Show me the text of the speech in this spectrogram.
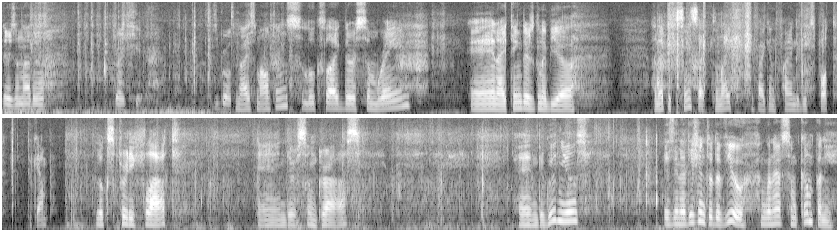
there's another right here. It's. Nice mountains. Looks like there's some rain, and I think there's gonna be a an epic sunset tonight if I can find a good spot to camp. Looks pretty flat, and there's some grass. And the good news is in addition to the view, I'm gonna have some company.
